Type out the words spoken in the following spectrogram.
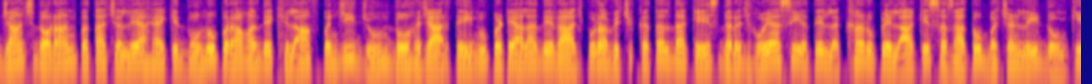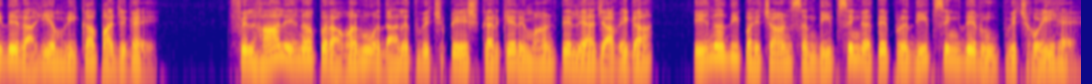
ਜਾਂਚ ਦੌਰਾਨ ਪਤਾ ਚੱਲਿਆ ਹੈ ਕਿ ਦੋਨੋਂ ਭਰਾਵਾਂ ਦੇ ਖਿਲਾਫ 25 ਜੂਨ 2023 ਨੂੰ ਪਟਿਆਲਾ ਦੇ ਰਾਜਪੁਰਾ ਵਿੱਚ ਕਤਲ ਦਾ ਕੇਸ ਦਰਜ ਹੋਇਆ ਸੀ ਅਤੇ ਲੱਖਾਂ ਰੁਪਏ ਲਾ ਕੇ ਸਜ਼ਾ ਤੋਂ ਬਚਣ ਲਈ ਡੋਂਕੀ ਦੇ ਰਾਹੀਂ ਅਮਰੀਕਾ ਭੱਜ ਗਏ। ਫਿਲਹਾਲ ਇਹਨਾਂ ਭਰਾਵਾਂ ਨੂੰ ਅਦਾਲਤ ਵਿੱਚ ਪੇਸ਼ ਕਰਕੇ ਰਿਮਾਂਡ ਤੇ ਲਿਆ ਜਾਵੇਗਾ। ਇਹਨਾਂ ਦੀ ਪਹਿਚਾਣ ਸੰਦੀਪ ਸਿੰਘ ਅਤੇ ਪ੍ਰਦੀਪ ਸਿੰਘ ਦੇ ਰੂਪ ਵਿੱਚ ਹੋਈ ਹੈ।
